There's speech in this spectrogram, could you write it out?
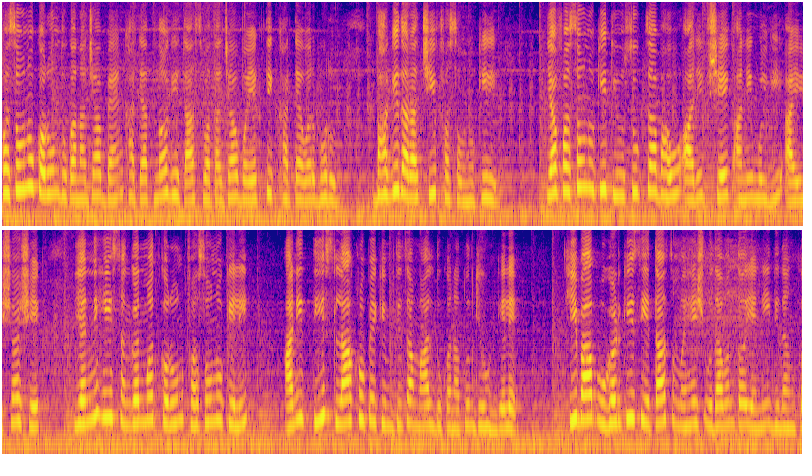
फसवणूक करून दुकानाच्या बँक खात्यात न घेता स्वतःच्या वैयक्तिक खात्यावर भरून भागीदाराची फसवणूक केली. या फसवणुकीत युसुफचा भाऊ आरिफ शेख आणि मुलगी आयशा शेख यांनीही संगनमत करून फसवणूक केली आणि तीस लाख रुपये किमतीचा माल दुकानातून घेऊन गेले. ही बाब उघडकीस येताच महेश उदावंत यांनी दिनांक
